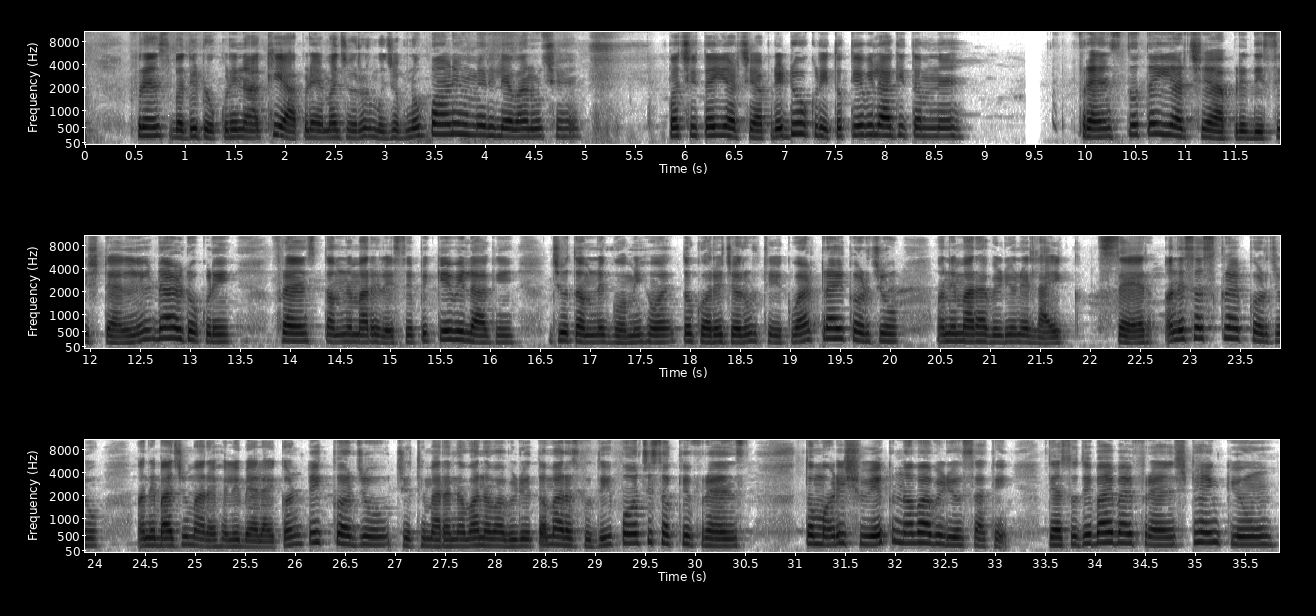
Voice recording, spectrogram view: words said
ફ્રેન્ડ્સ બધી ઢોકળી નાખી આપણે એમાં જરૂર મુજબનું પાણી ઉમેરી લેવાનું છે. પછી તૈયાર છે આપણી ઢોકળી. તો કેવી લાગી તમને? ફ્રેન્ડ્સ, તો તૈયાર છે આપણે દેશી સ્ટાઇલની દાળ ઢોકળી. ફ્રેન્ડ્સ, તમને મારી રેસીપી કેવી લાગી? જો તમને ગમી હોય, તો ઘરે જરૂરથી એકવાર ટ્રાય કરજો અને મારા વિડીયોને લાઈક, શેર અને સબસ્ક્રાઈબ કરજો. અને બાજુમાં રહેલી બેલ આઇકન ટિક કરજો, જેથી મારા નવા નવા વીડિયો તમારા સુધી પહોંચી શકે, ફ્રેન્ડ્સ. તો મળીશું એક નવા વીડિયો સાથે. ત્યાં સુધી bye bye, friends. Thank you.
